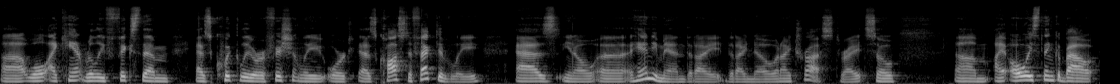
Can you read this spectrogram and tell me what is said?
Uh, well, I can't really fix them as quickly or efficiently or as cost effectively as you know a handyman that I that I know and I trust. Right. So um, I always think about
